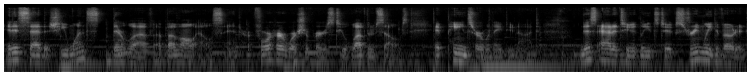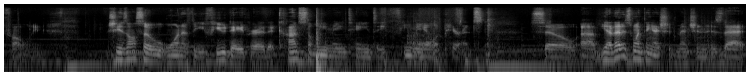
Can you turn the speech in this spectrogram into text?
It is said that she wants their love above all else, and for her worshippers to love themselves. It pains her when they do not. This attitude leads to extremely devoted following. She is also one of the few Daedra that constantly maintains a female appearance. So, um, yeah, that is one thing I should mention is that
